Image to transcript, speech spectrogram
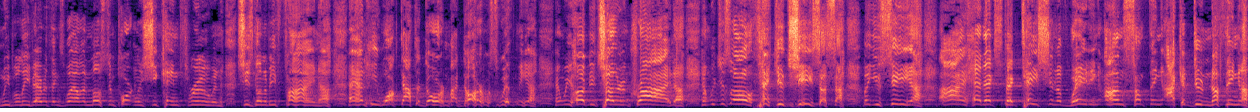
we believe everything's well. And most importantly, she came through and she's going to be fine. Uh, and he walked out the door and my daughter was with me uh, and we hugged each other and cried uh, and we just, oh, thank you, Jesus. Uh, but you see, uh, I had expectation of waiting on something I could do nothing uh,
